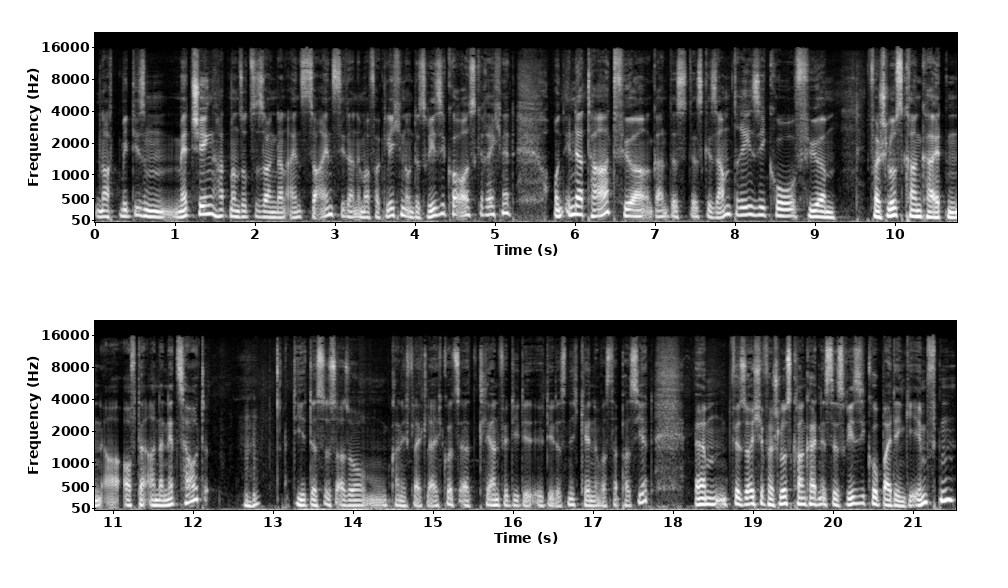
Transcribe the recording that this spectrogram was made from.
nach, mit diesem Matching hat man sozusagen dann eins zu eins die dann immer verglichen und das Risiko ausgerechnet. Und in der Tat für das, das Gesamtrisiko für Verschlusskrankheiten auf der, an der Netzhaut mhm. Die, das ist also, kann ich vielleicht gleich kurz erklären für die, die, die das nicht kennen, was da passiert. Ähm, für solche Verschlusskrankheiten ist das Risiko bei den Geimpften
